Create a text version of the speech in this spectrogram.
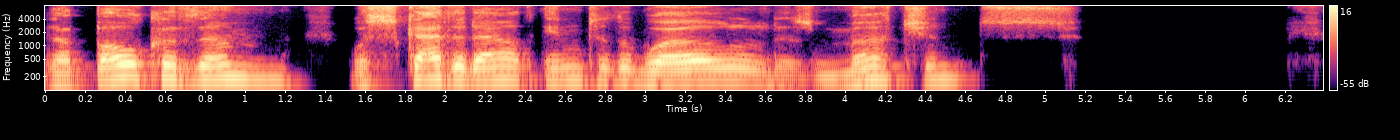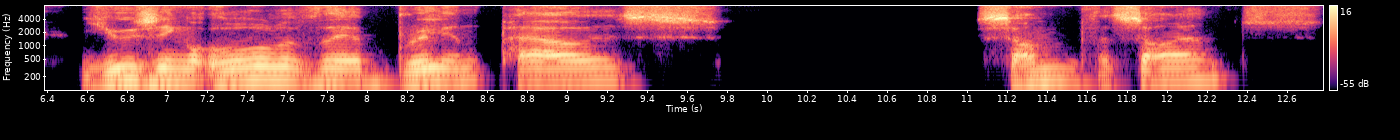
The bulk of them were scattered out into the world as merchants. using all of their brilliant powers, some for science,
